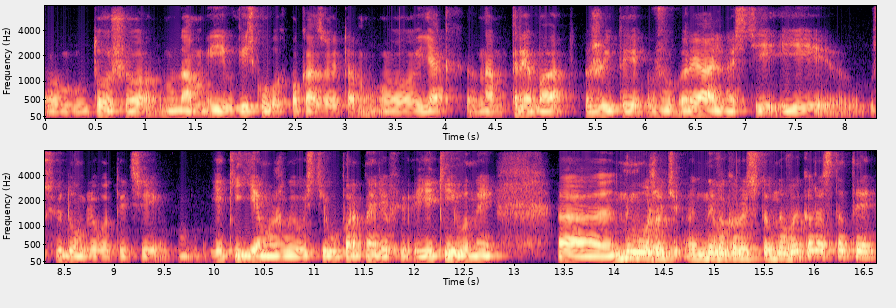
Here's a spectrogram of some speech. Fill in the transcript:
ем, то, що нам і військових показує там, як нам треба жити в реальності і усвідомлювати ці, які є можливості у партнерів, які вони е, не можуть не використати,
